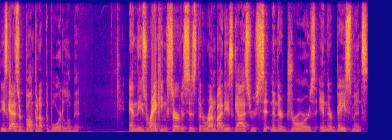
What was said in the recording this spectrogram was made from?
these guys are bumping up the board a little bit. And these ranking services that are run by these guys who are sitting in their drawers in their basements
